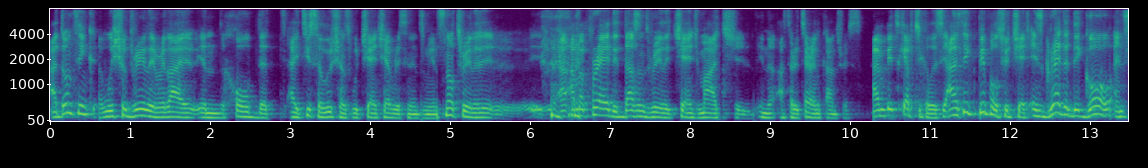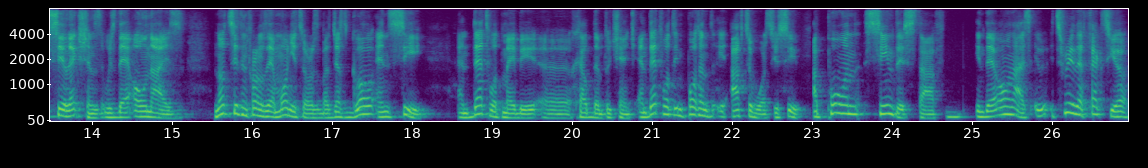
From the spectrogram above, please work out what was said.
I don't think we should really rely in the hope that IT solutions would change everything. It's not really. I'm afraid it doesn't really change much in authoritarian countries. I'm a bit skeptical. I think people should change. It's great that they go and see elections with their own eyes, not sit in front of their monitors, but just go and see and that's what maybe uh, helped them to change. And that's what important afterwards you see. Upon seeing this stuff in their own eyes it, it really affects your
